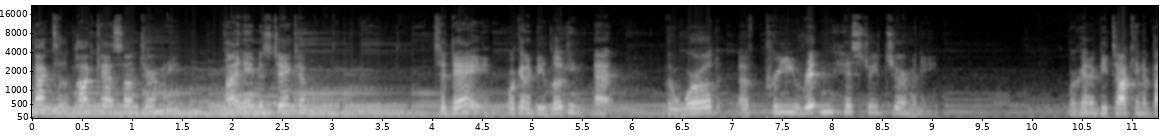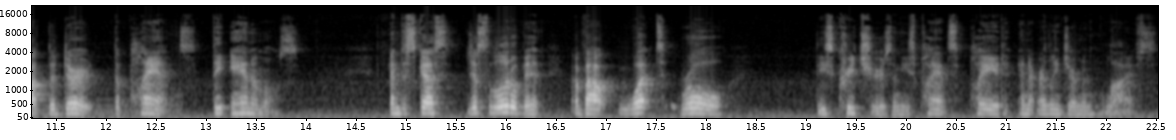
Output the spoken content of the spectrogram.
back to the podcast on Germany. My name is Jacob. Today, we're going to be looking at the world of pre written history Germany. We're going to be talking about the dirt, the plants, the animals, and discuss just a little bit about what role these creatures and these plants played in early German lives.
